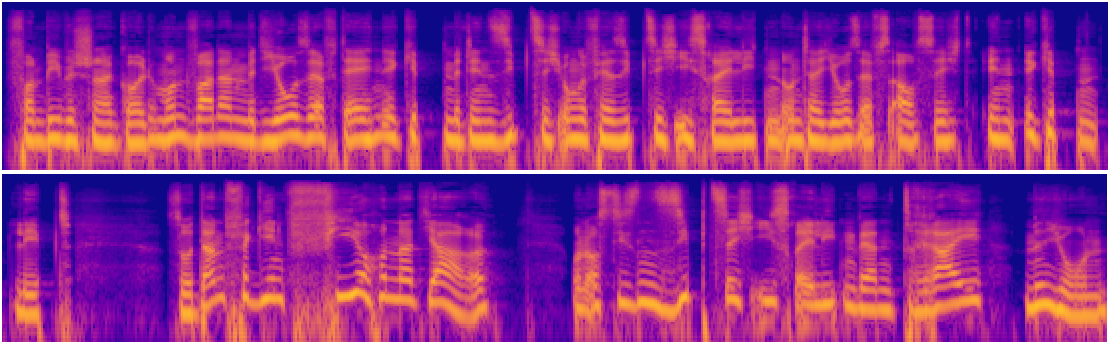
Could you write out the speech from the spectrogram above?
von Bibelstunde Goldemund, war dann mit Josef, der in Ägypten mit den 70, ungefähr 70 Israeliten unter Josefs Aufsicht in Ägypten lebt. So, dann vergehen 400 Jahre und aus diesen 70 Israeliten werden drei Millionen,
